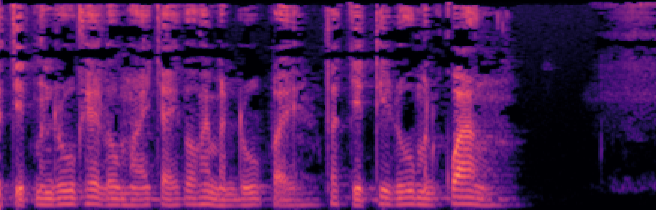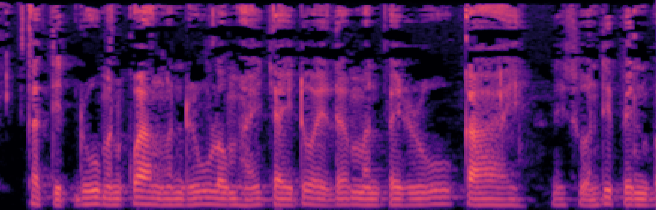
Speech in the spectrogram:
ถ้าจิตมันรู้แค่ลมหายใจก็ให้มันรู้ไป ถ้าจิตที่รู้มันกว้าง ถ้าจิตรู้มันกว้าง มันรู้ลมหายใจด้วย แล้วมันไปรู้กาย ในส่วนที่เป็นใบ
